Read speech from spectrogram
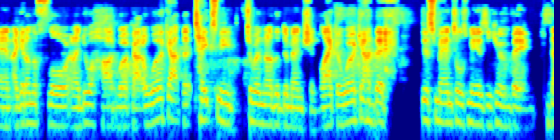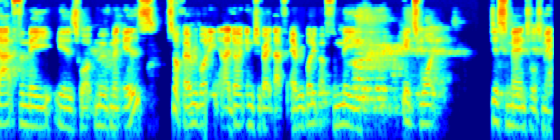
and I get on the floor and I do a hard workout, a workout that takes me to another dimension, like a workout that dismantles me as a human being. That for me is what movement is. It's not for everybody and I don't integrate that for everybody, but for me, it's what dismantles me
